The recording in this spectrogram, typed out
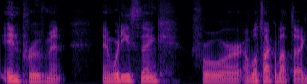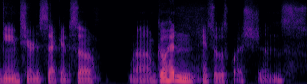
improvement, and where do you think for? we'll talk about the games here in a second. So um, go ahead and answer those questions.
